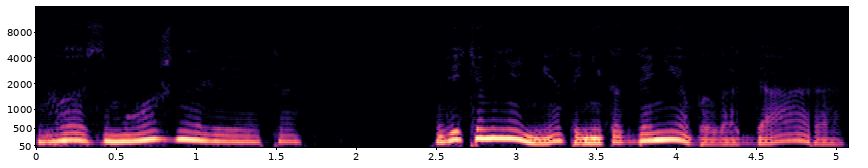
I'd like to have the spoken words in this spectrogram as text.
Возможно ли это? Ведь у меня нет и никогда не было дара,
